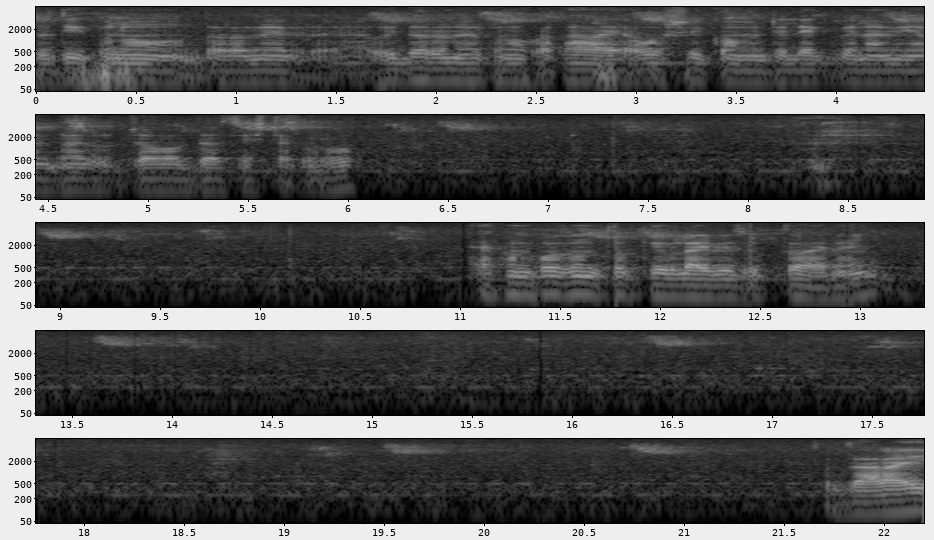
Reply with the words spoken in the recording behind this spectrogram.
যদি কোনো ধরনের, ওই ধরনের কোনো কথা হয়, অবশ্যই কমেন্টে লিখবেন, আমি আপনার জবাব দেওয়ার চেষ্টা করব। এখন পর্যন্ত কেউ লাইভে যুক্ত হয় নাই। যারাই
